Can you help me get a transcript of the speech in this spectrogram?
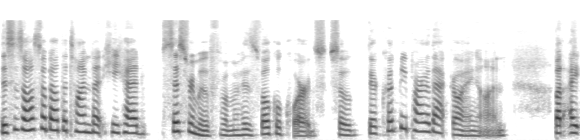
this is also about the time that he had cis removed from his vocal cords. So there could be part of that going on. But I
